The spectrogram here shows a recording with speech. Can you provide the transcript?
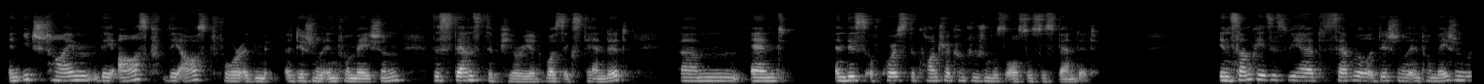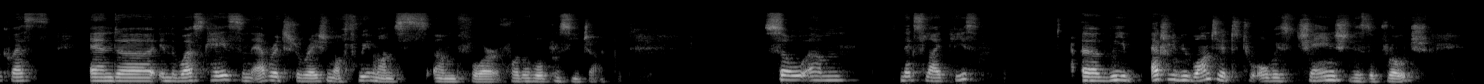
And each time they asked, they asked for additional information, the standstill period was extended. Um, and, and this, of course, the contract conclusion was also suspended. In some cases, we had several additional information requests and uh, in the worst case, an average duration of three months um, for, for the whole procedure. So um, next slide, please. Uh, we actually, we wanted to always change this approach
